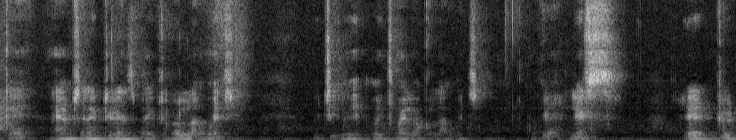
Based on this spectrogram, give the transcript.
Okay, I am selected as my preferred language, which is with my local language. Okay, let's let it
